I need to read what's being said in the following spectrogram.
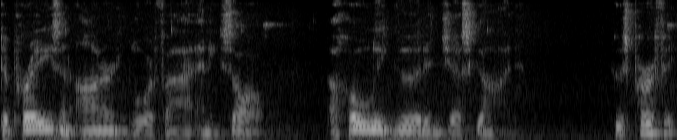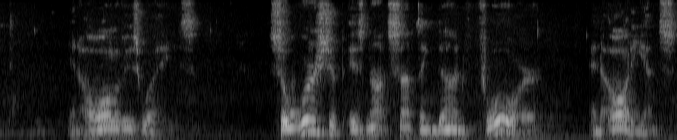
to praise and honor and glorify and exalt a holy, good, and just God who's perfect in all of his ways. So, worship is not something done for an audience,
